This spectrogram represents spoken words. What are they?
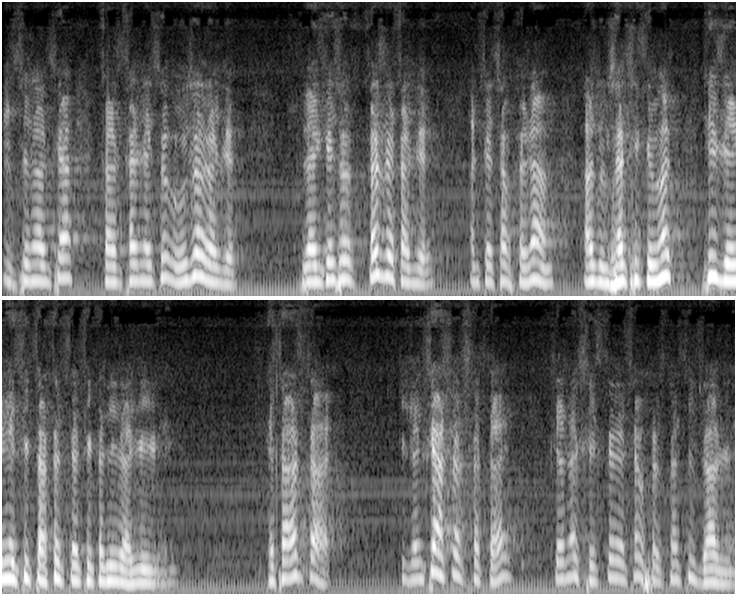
इथेनॉलच्या कारखान्याचं ओझं राहिलं. बँकेचं कर्ज काढलं आणि त्याचा परिणाम आज उसाची किंमत ही देण्याची ताकद त्या ठिकाणी राहिलेली आहे. याचा अर्थ आहे की ज्यांच्या हातात सत्ता आहे त्यांना शेतकऱ्याच्या प्रश्नाची जाण नाही.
